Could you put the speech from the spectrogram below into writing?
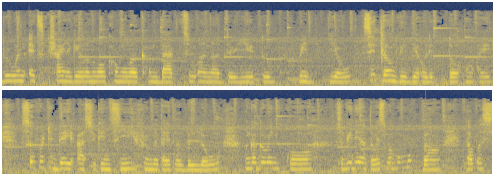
Everyone, it's Shina Gale and welcome, welcome back to another YouTube video. Sit down video ulit to, okay? So for today, as you can see from the title below, ang gagawin ko sa video na to is magmumukbang. Tapos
